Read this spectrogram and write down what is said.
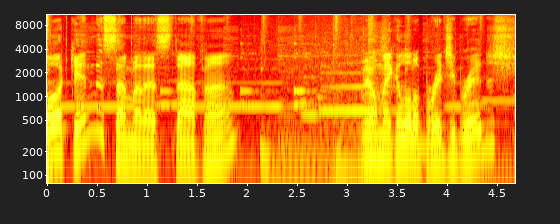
look into some of this stuff, huh? We'll make a little bridgey bridge.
